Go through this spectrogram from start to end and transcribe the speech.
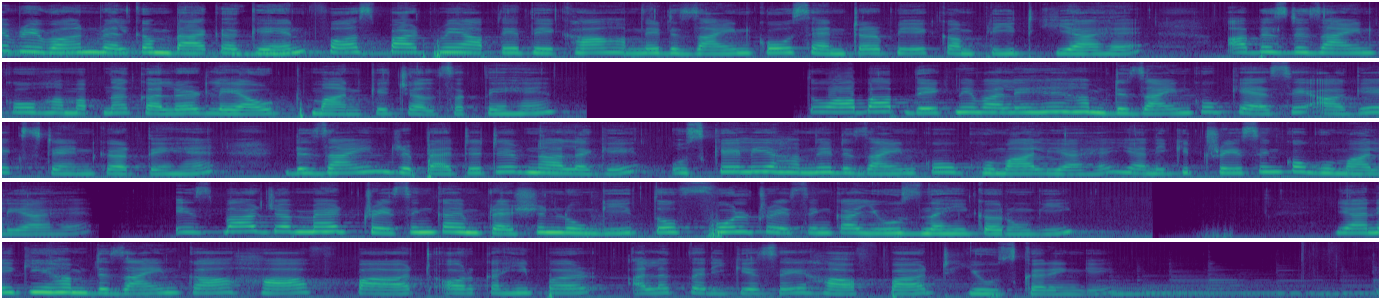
Everyone welcome back again first part में आपने देखा, हमने डिज़ाइन को सेंटर पे कंप्लीट किया है। अब इस डिज़ाइन को हम अपना कलर लेआउट मान के चल सकते हैं। तो अब आप देखने वाले हैं, हम डिज़ाइन को कैसे आगे एक्सटेंड करते हैं। डिज़ाइन रिपेटेटिव ना लगे, उसके लिए हमने डिज़ाइन को घुमा लिया है, यानी कि ट्रेसिंग को घुमा लिया है। इस बार जब मैं ट्रेसिंग का इम्प्रेशन लूँगी तो फुल ट्रेसिंग का यूज़ नहीं करूँगी। यानी कि हम डिज़ाइन का हाफ़ पार्ट और कहीं पर अलग तरीके से हाफ़ पार्ट यूज़ करेंगे।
